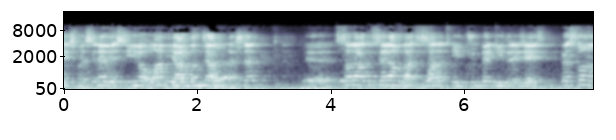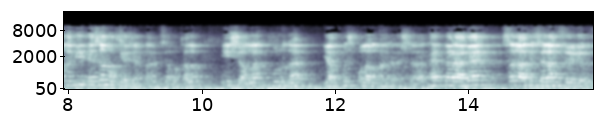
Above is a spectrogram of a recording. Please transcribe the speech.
geçmesine vesile olan yardımcı arkadaşlar. Ee, salatü selamla sarık giyip cübbe giydireceğiz ve sonra da bir ezan okuyacaklar bize bakalım. İnşallah bunu da yapmış olalım arkadaşlar. Hep beraber salatü selam söylüyoruz.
